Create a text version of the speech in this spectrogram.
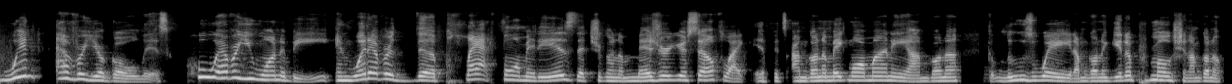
whenever your goal is, whoever you want to be, and whatever the platform it is that you're going to measure yourself, like if it's, I'm going to make more money, I'm going to lose weight, I'm going to get a promotion, I'm going to,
